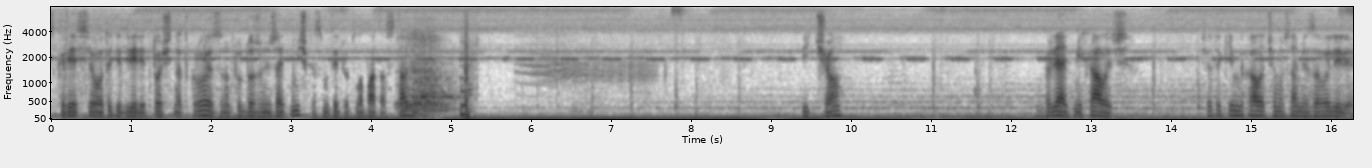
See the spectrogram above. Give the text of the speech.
Скорее всего, вот эти двери точно откроются, но тут должен лежать Мишка. Смотри, тут лопата вставлена. И чё? Блять, Михалыч. Все-таки Михалыча мы сами завалили.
